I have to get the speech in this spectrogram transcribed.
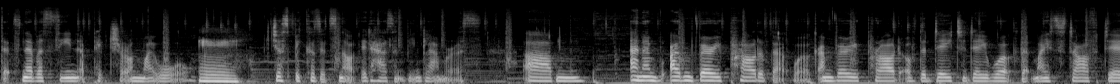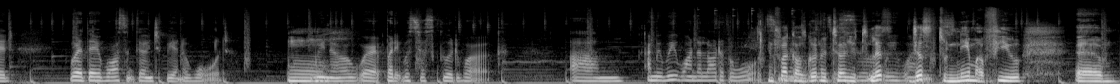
that's never seen a picture on my wall mm. just because it's not it hasn't been glamorous um, and I'm, I'm very proud of that work i'm very proud of the day-to-day work that my staff did where there wasn't going to be an award you know where but it was just good work um, I mean, we won a lot of awards. In fact, I was going to tell you, to, let's just to name a few, um,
